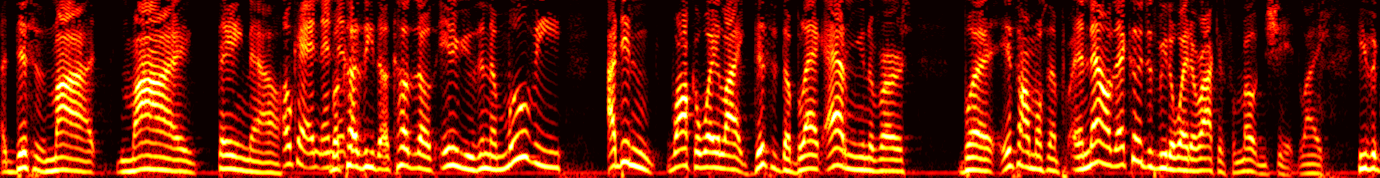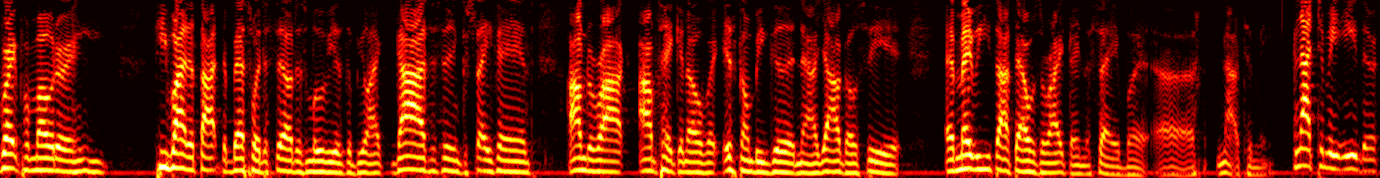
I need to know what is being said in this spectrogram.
Uh, This is my, my thing now Okay, and, and because he because of those interviews in the movie i didn't walk away like this is the black adam universe but it's almost imp- and now that could just be the way the rock is promoting shit like he's a great promoter and he he might have thought the best way to sell this movie is to be like guys it's in safe hands. I'm the rock. I'm taking over. It's gonna be good now. Y'all go see it. And maybe he thought that was the right thing to say but uh not to me. Not to me either.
